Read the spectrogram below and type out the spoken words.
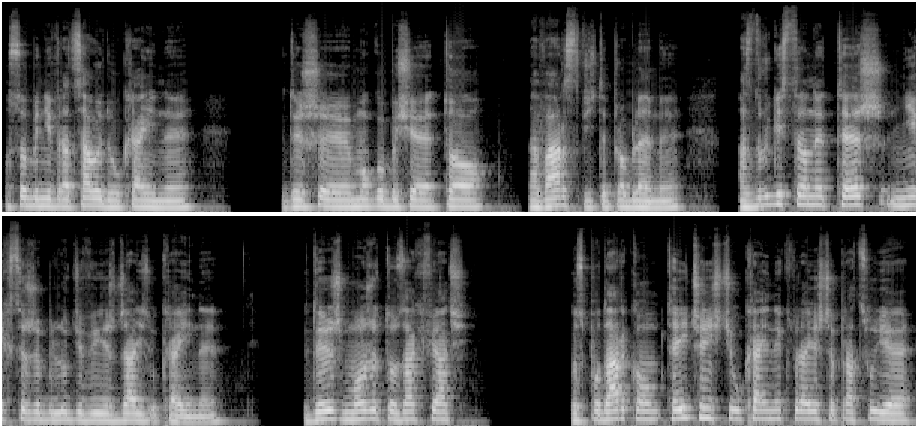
osoby nie wracały do Ukrainy, gdyż y, mogłoby się to nawarstwić, te problemy, a z drugiej strony też nie chce, żeby ludzie wyjeżdżali z Ukrainy, gdyż może to zachwiać gospodarką tej części Ukrainy, która jeszcze pracuje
